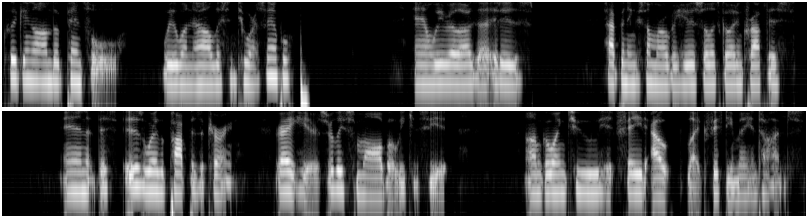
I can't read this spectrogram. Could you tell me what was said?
Clicking on the pencil, we will now listen to our sample. And we realize that it is happening somewhere over here, so let's go ahead and crop this and this is where the pop is occurring. Right here. It's really small, but we can see it. I'm going to hit fade out like 50 million times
